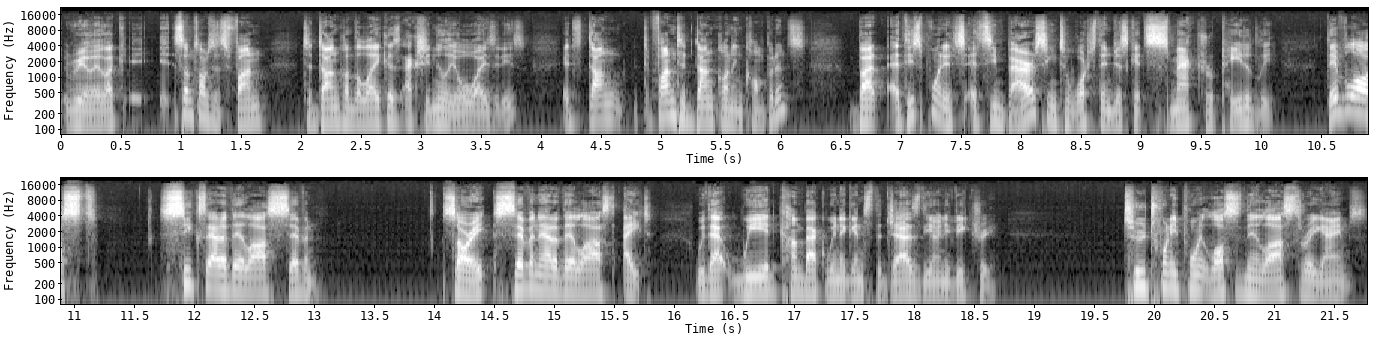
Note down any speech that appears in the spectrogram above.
really. Like it, it- sometimes it's fun to dunk on the Lakers. Actually, nearly always it is. It's dunk, fun to dunk on incompetence, but at this point it's it's embarrassing to watch them just get smacked repeatedly. They've lost six out of their last seven. Sorry, seven out of their last eight, with that weird comeback win against the Jazz, the only victory. Two 20 point losses in their last three games.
